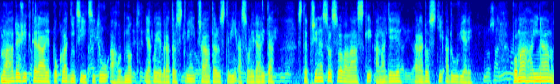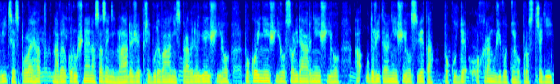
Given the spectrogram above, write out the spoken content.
Mládeži, která je pokladnicí citů a hodnot, jako je bratrství, přátelství a solidarita, jste přinesl slova lásky a naděje, radosti a důvěry. Pomáhají nám více spoléhat na velkodušné nasazení mládeže při budování spravedlivějšího, pokojnějšího, solidárnějšího a udržitelnějšího světa, pokud jde o ochranu životního prostředí,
